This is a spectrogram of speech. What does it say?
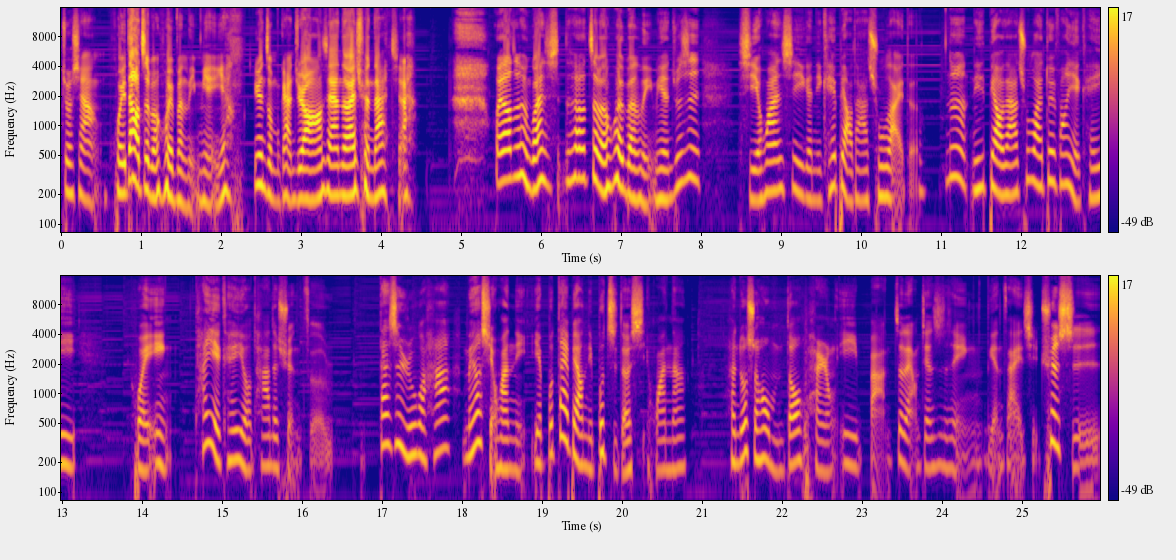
就像回到这本绘本里面一样，因为怎么感觉好像现在都在劝大家 回到这本关系，说这本绘本里面，就是喜欢是一个你可以表达出来的，那你表达出来，对方也可以回应，他也可以有他的选择。但是如果他没有喜欢你，也不代表你不值得喜欢呢。很多时候我们都很容易把这两件事情连在一起，确实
